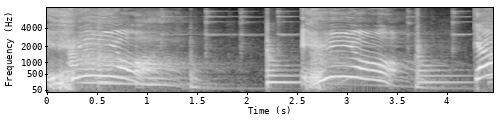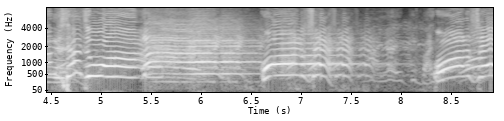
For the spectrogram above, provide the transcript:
ઈયો. કેમ છે જુઓ કોણ છે? કોણ છે?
